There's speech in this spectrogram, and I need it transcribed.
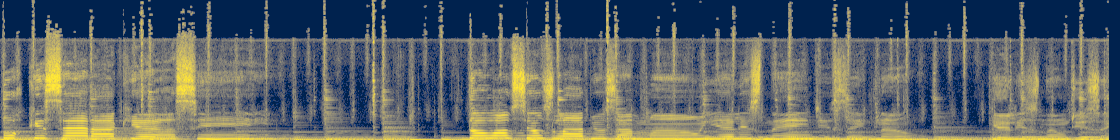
Por que será que é assim? Dou aos seus lábios a mão e eles nem dizem não, e eles não dizem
